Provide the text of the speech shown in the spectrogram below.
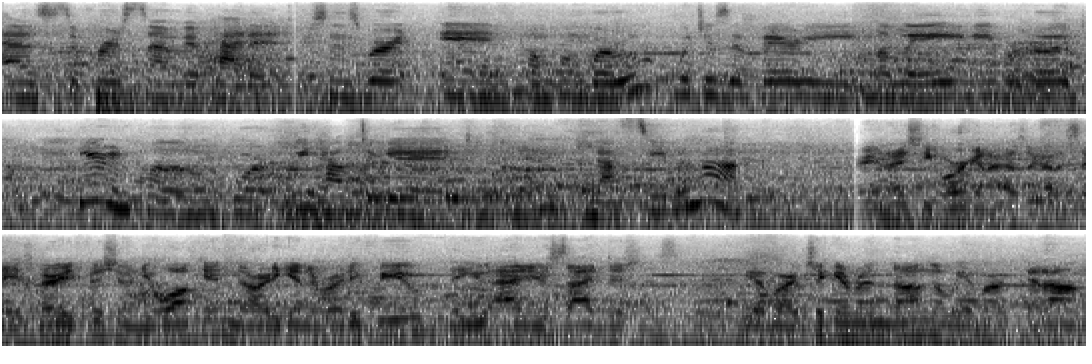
as the first time we've had it. Since we're in Kampung Baru, which is a very Malay neighborhood here in Kuala Lumpur, we have to get Nasi Lemak. Very nicely organized, I gotta say. It's very efficient. When you walk in, they're already getting it ready for you. Then you add your side dishes. We have our chicken rendang and we have our karang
